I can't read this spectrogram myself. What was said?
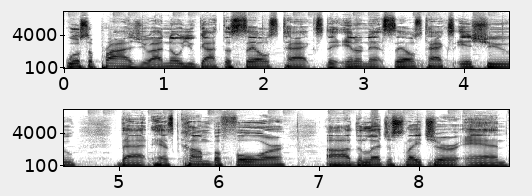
will surprise you? I know you got the sales tax, the internet sales tax issue that has come before uh, the legislature and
